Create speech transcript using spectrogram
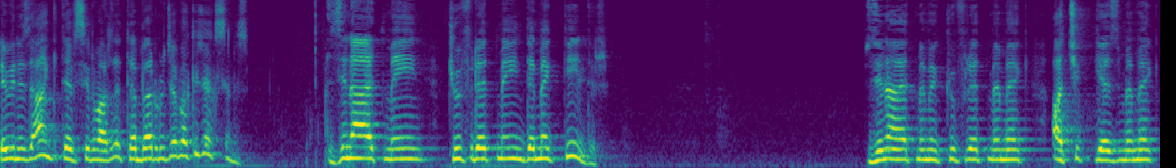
Evinizde hangi tefsir varsa teberruca bakacaksınız. Zina etmeyin, küfür etmeyin demek değildir. Zina etmemek, küfür etmemek, açık gezmemek,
